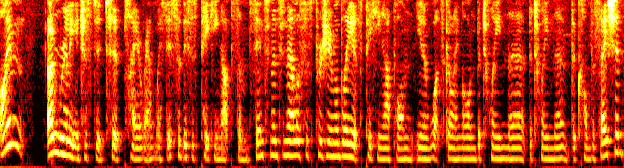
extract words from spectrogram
I'm I'm really interested to play around with this. So this is picking up some sentiment analysis, presumably. It's picking up on, you know, what's going on between the between the, the conversation.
